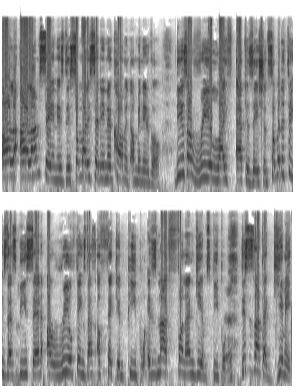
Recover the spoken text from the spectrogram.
All, all, I'm saying is this. Somebody said in a comment a minute ago. These are real life accusations. Some of the things that's being said are real things that's affecting people. It's not fun and games, people. This is not a gimmick.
